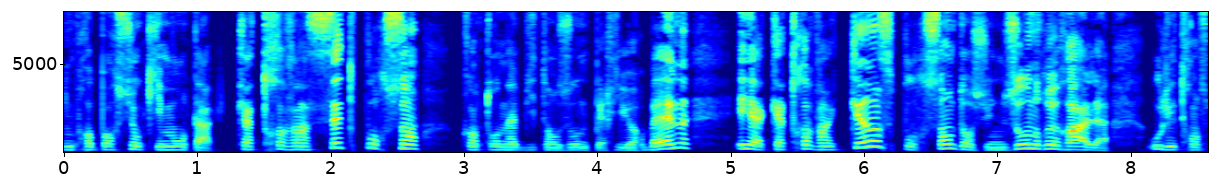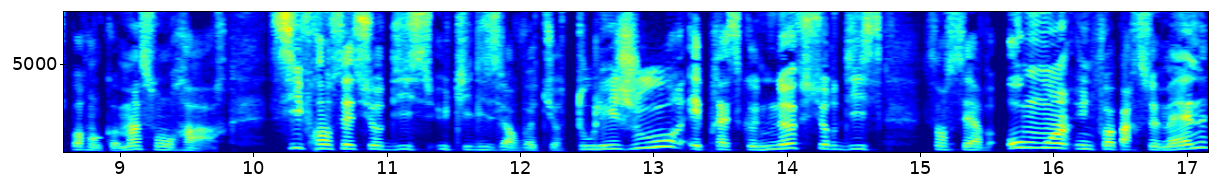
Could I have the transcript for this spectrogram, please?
Une proportion qui monte à 87% quand on habite en zone périurbaine et à 95% dans une zone rurale où les transports en commun sont rares. 6 Français sur 10 utilisent leur voiture tous les jours et presque 9 sur 10 s'en servent au moins une fois par semaine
